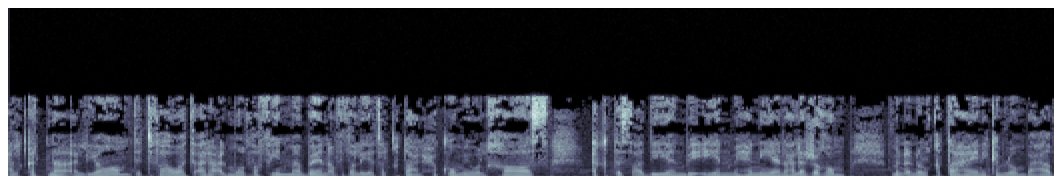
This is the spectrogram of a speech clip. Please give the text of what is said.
حلقتنا اليوم تتفاوت آراء الموظفين ما بين أفضلية القطاع الحكومي والخاص اقتصاديا بيئيا مهنيا على الرغم من أنه القطاعين يكملون بعض.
